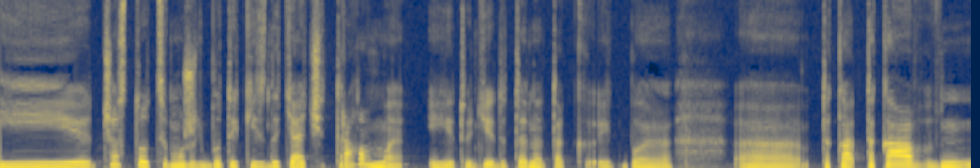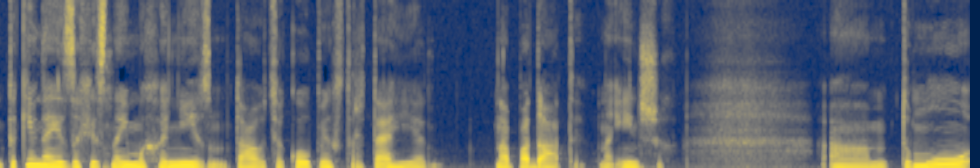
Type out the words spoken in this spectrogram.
І часто це можуть бути якісь дитячі травми, і тоді дитина так, якби е, така, така, такий в неї захисний механізм, та оця копінг стратегія нападати на інших. Е, тому,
